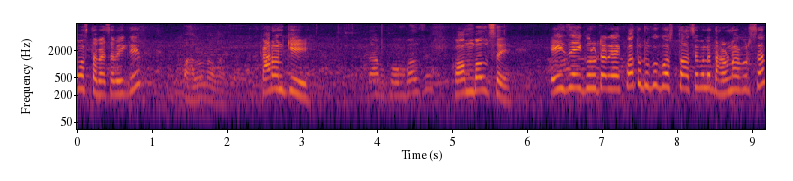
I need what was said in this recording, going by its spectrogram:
অবস্থা বেচা বিক্রির ভালো না ভাই। কারণ কি? দাম কম বলছে। কম বলছে। এই যে এই গরুটার গায়ে কতটুকু গোস্ত আছে বলে ধারণা করছেন?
